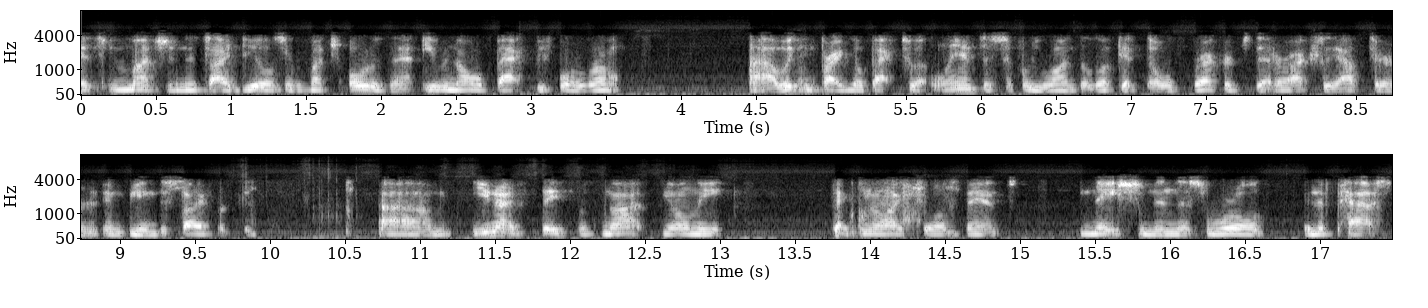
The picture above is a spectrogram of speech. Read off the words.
it's much and its ideals are much older than that, even all back before Rome. Uh, we can probably go back to Atlantis if we wanted to look at the old records that are actually out there and, and being deciphered. Um, the United States was not the only technological advanced nation in this world in the past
